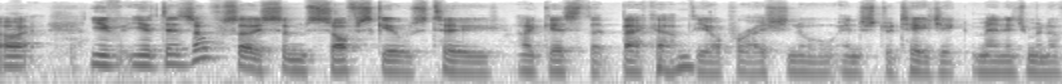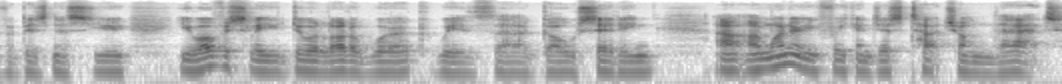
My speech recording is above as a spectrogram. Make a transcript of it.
uh, you've, you, there's also some soft skills too, I guess, that back up the operational and strategic management of a business. You you obviously do a lot of work with uh, goal setting. Uh, I'm wondering if we can just touch on that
